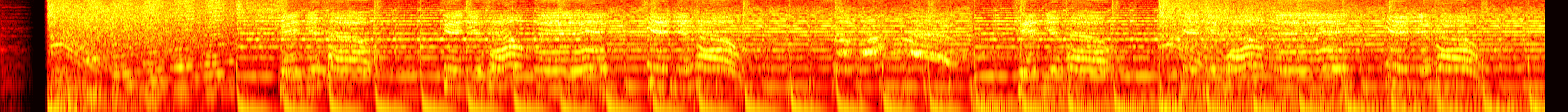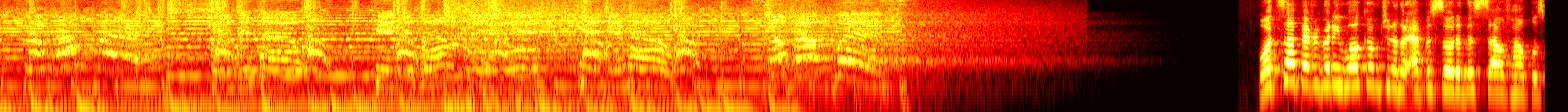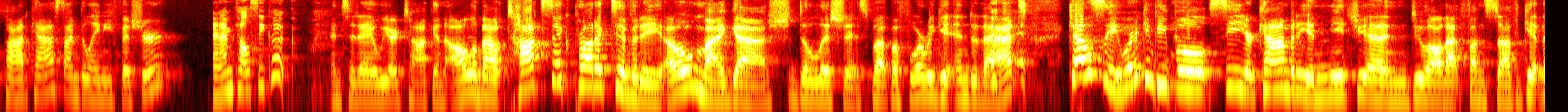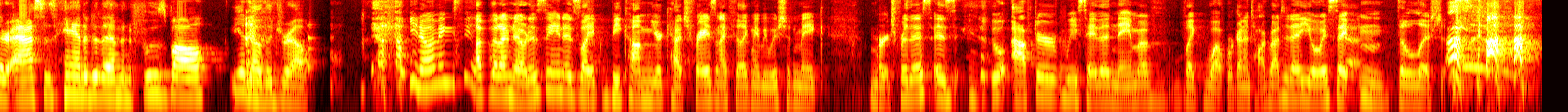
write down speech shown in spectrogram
What's up, everybody? Welcome to another episode of the Self Helpless Podcast. I'm Delanie Fischer, And I'm Kelsey Cook. and today we are talking all about toxic productivity. Oh my gosh, delicious. But before we get into that, Kelsey, where can people see your comedy and meet you and do all that fun stuff? Get their asses handed to them in foosball? You know the drill. You know, what makes me laugh that I'm noticing is like become your catchphrase, and I feel like maybe we should make merch for this. Is you after we say the name of like what we're going to talk about today, you always say mm, delicious.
